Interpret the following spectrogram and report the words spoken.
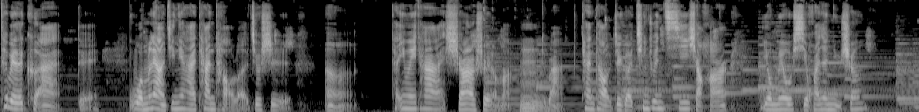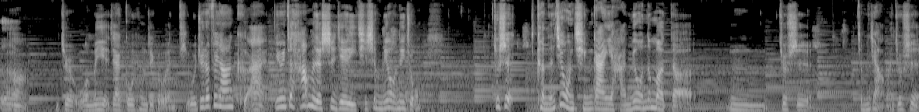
特别的可爱。对我们俩今天还探讨了，就是嗯、他因为他十二岁了嘛，嗯对吧？探讨这个青春期小孩儿有没有喜欢的女生，嗯嗯，就我们也在沟通这个问题，我觉得非常可爱，因为在他们的世界里，其实没有那种，就是可能这种情感也还没有那么的，嗯，就是怎么讲呢？就是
